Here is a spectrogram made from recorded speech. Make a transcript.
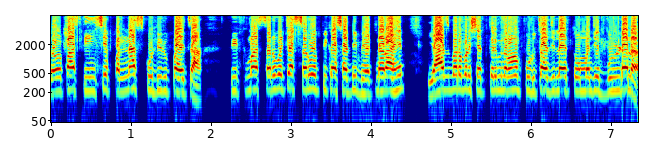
जवळपास तीनशे पन्नास कोटी रुपयाचा पीकमा सर्वच्या सर्व पिकासाठी भेटणार आहे. याचबरोबर शेतकरी मित्रांनो पुढचा जिल्हा आहे तो म्हणजे बुलढाणा.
